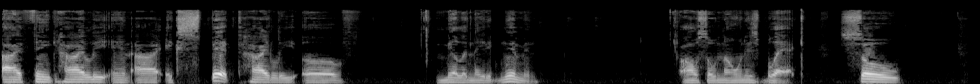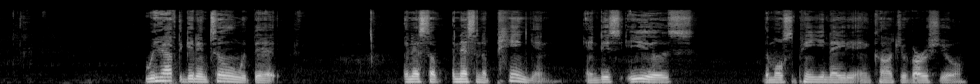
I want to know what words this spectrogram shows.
I think highly and I expect highly of melanated women, also known as black. So we have to get in tune with that and that's a, and that's an opinion, and this is the most opinionated and controversial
